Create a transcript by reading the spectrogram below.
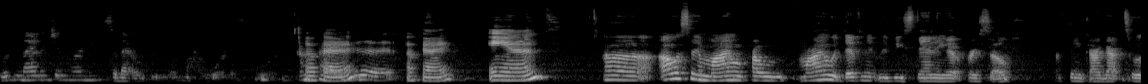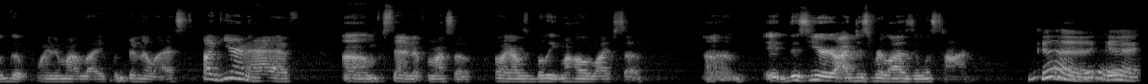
with managing money. So that would be what my award is for. Okay. Good. Okay. And Uh, I would say mine would probably mine would definitely be standing up for self. I think I got to a good point in my life within the last like year and a half, um, standing up for myself. I feel like I was bullied my whole life, so um, it, this year I just realized it was time. Good, good.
